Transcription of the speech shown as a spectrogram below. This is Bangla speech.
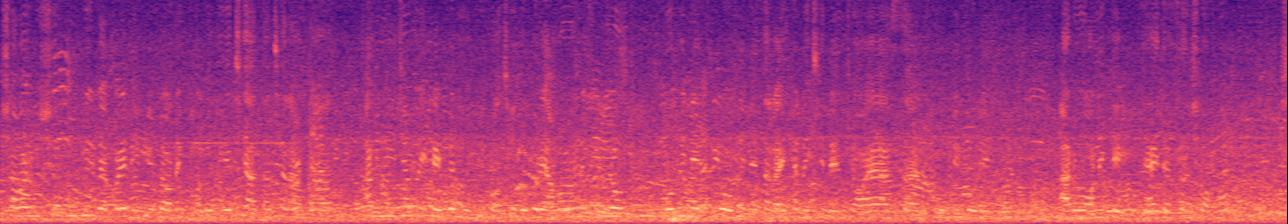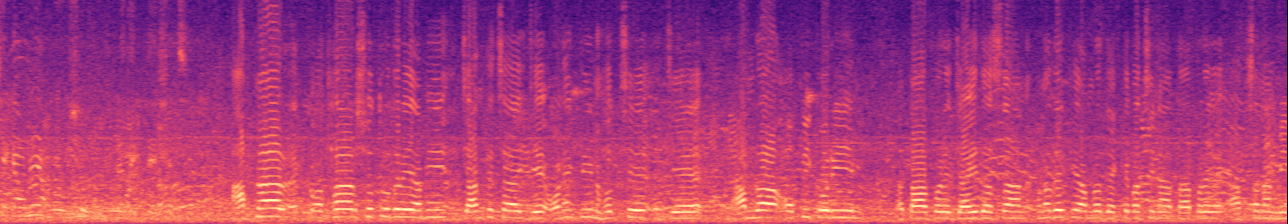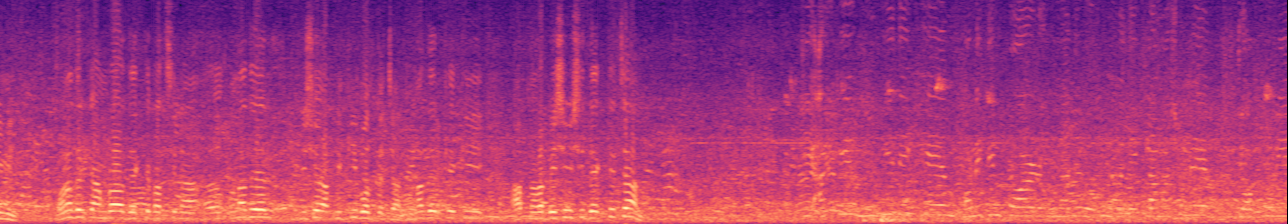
সবাই উৎসব মুভির ব্যাপারে রিভিউটা অনেক ভালো দিয়েছে। আর তাছাড়া আমি নিজেও এই টাইপের মুভি পছন্দ করি। আমার অনেক প্রিয় অভিনেত্রী অভিনেতারা এখানে ছিলেন, জয়া আসার মুভি করি আরও অনেকেই, জাহিদ হাসান সহ। সে কারণে আমরা উৎসব মুভিটা দেখতে এসেছি। আপনার কথার সূত্র ধরে আমি জানতে চাই যে অনেক দিন হচ্ছে যে আমরা অপি করিম তারপরে জাহিদ হাসান, ওনাদেরকে আমরা দেখতে পাচ্ছি না। তারপরে আফসানা মিমি, ওনাদেরকে আমরা দেখতে পাচ্ছি না। ওনাদের বিষয়ে আপনি কি বলতে চান? ওনাদেরকে কি আপনারা বেশি বেশি দেখতে চান? অনেকদিন পর ওনাদের অভিনয় দেখলাম। আসলে জব করি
